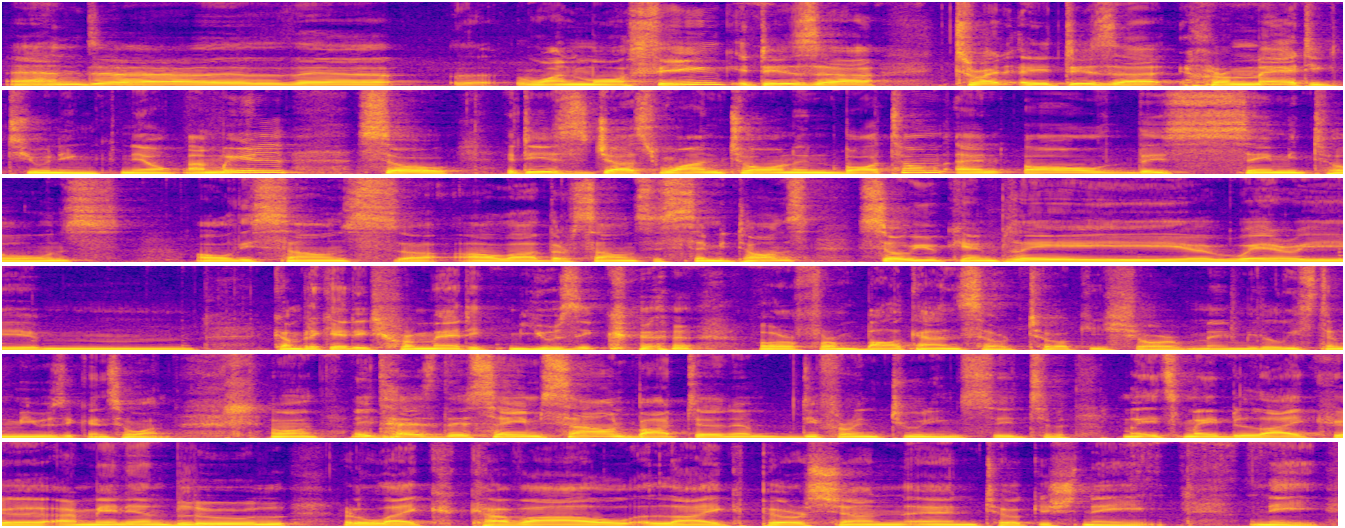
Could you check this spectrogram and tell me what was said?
And uh, the one more thing, it is a it is a chromatic tuning neo Camille. So it is just one tone in bottom and all these semitones all these sounds, uh, all other sounds is semitones. So you can play uh, very um, complicated chromatic music, or from Balkans or Turkish or Middle Eastern music and so on. It has the same sound but uh, different tunings. It it's maybe like uh, Armenian blul, like Kaval, like Persian and Turkish name.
